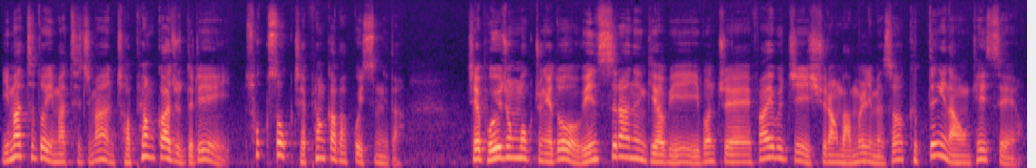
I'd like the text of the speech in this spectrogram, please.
이마트도 이마트지만 저평가주들이 속속 재평가 받고 있습니다. 제 보유 종목 중에도 윈스라는 기업이 이번 주에 5G 이슈랑 맞물리면서 급등이 나온 케이스예요.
